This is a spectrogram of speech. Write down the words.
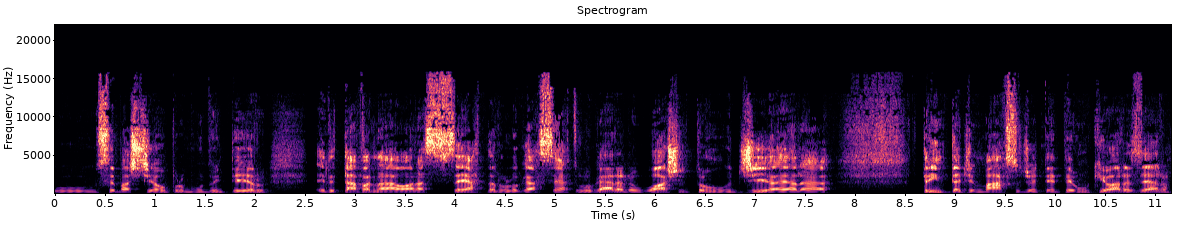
o Sebastião para o mundo inteiro. Ele estava na hora certa, no lugar certo. O lugar era Washington, o dia era 30 de março de 81. Que horas eram?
